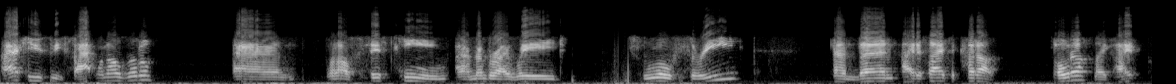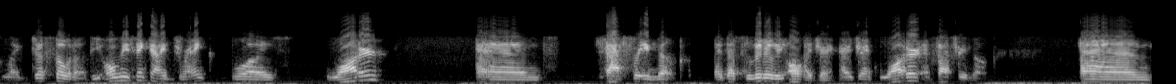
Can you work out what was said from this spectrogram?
I actually used to be fat when I was little, and when I was 15, I remember I weighed 203, and then I decided to cut out soda, like I like just soda. The only thing I drank was water and fat-free milk. Like that's literally all I drank. I drank water and fat-free milk, and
